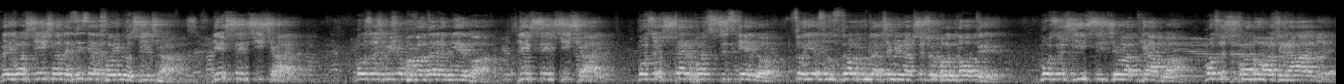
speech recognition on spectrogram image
Najważniejsza decyzja Twojego życia. Jeszcze dzisiaj możesz być obywatelem nieba. Jeszcze dzisiaj możesz czerpać wszystkiego, co Jezus zrobił dla Ciebie na krzyżu Golgoty. Możesz niszczyć dzieła diabła. Możesz panować realnie.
